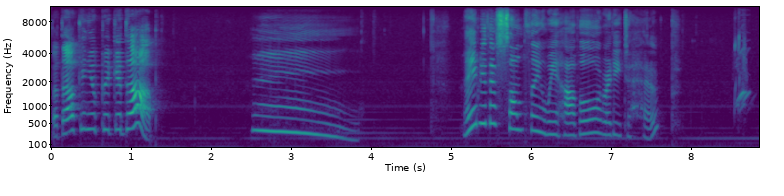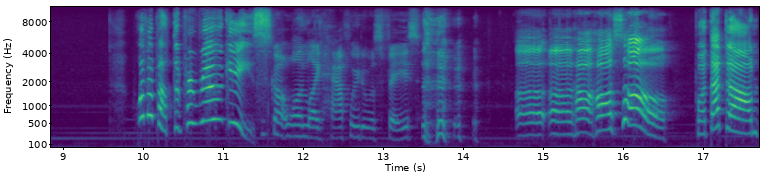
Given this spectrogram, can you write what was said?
But how can you pick it up? Hmm. Maybe there's something we have already to help. What about the He's pierogies? got one like halfway to his face. uh, uh, how, how so? Put that down.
